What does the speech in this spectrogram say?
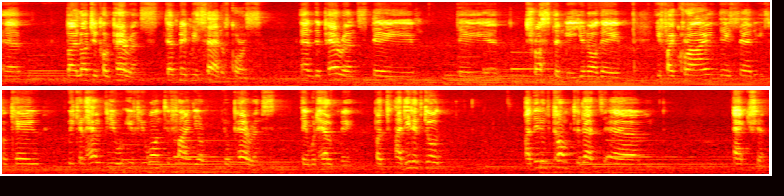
uh, biological parents. That made me sad, of course. And the parents, they they uh, trusted me. You know, they if I cry, they said it's okay. We can help you if you want to find your your parents. They would help me, but I didn't go I didn't come to that um, action.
